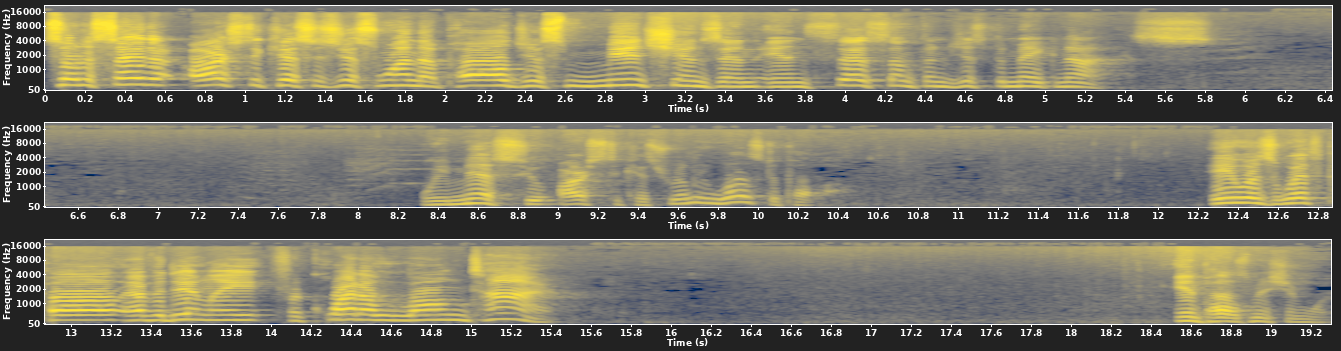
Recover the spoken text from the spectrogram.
So to say that Aristarchus is just one that Paul just mentions and, and says something just to make nice, we miss who Aristarchus really was to Paul. He was with Paul evidently for quite a long time in Paul's mission work.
